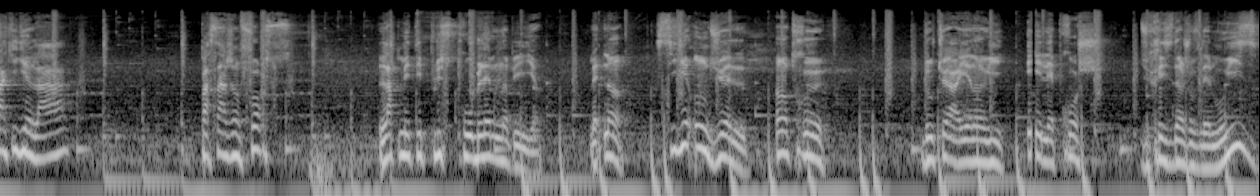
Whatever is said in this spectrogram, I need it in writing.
sa ki gen la, passage en force, l'ap mette plus problème dans le pays. Maintenant, s'il y a un duel entre Dr. Ariel Henry et les proches du président Jovenel Moïse,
